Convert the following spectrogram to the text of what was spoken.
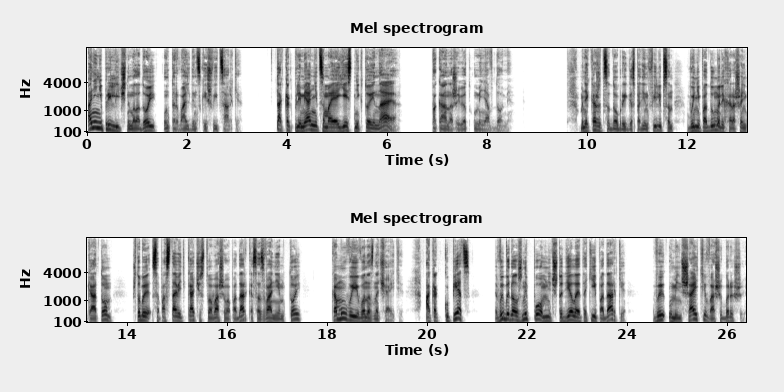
они неприличны молодой унтервальденской швейцарке, так как племянница моя есть никто иная, пока она живет у меня в доме. Мне кажется, добрый господин Филипсон, вы не подумали хорошенько о том, чтобы сопоставить качество вашего подарка со званием той, кому вы его назначаете. А как купец, вы бы должны помнить, что делая такие подарки, вы уменьшаете ваши барыши.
